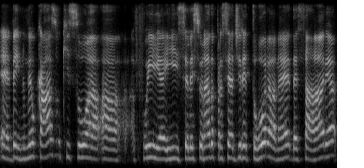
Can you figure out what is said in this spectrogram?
É, bem, no meu caso, que sou a, a fui aí selecionada para ser a diretora, né, dessa área,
